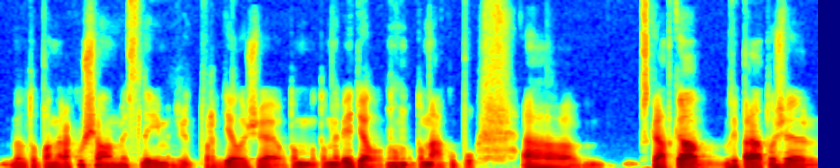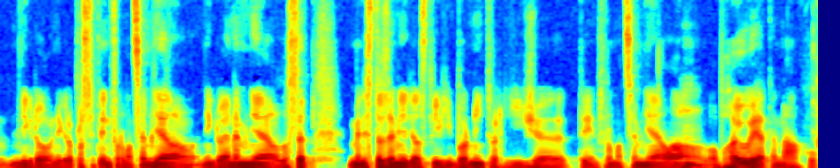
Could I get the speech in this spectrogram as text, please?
byl to pan Rakušan, myslím, že tvrdil, že o tom, o tom nevěděl, o tom, mm-hmm. o tom nákupu. Uh, zkrátka vypadá to, že někdo, někdo prostě ty informace měl, někdo je neměl. Zase minister zemědělství výborný tvrdí, že ty informace měl a hmm. obhajuje ten nákup.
